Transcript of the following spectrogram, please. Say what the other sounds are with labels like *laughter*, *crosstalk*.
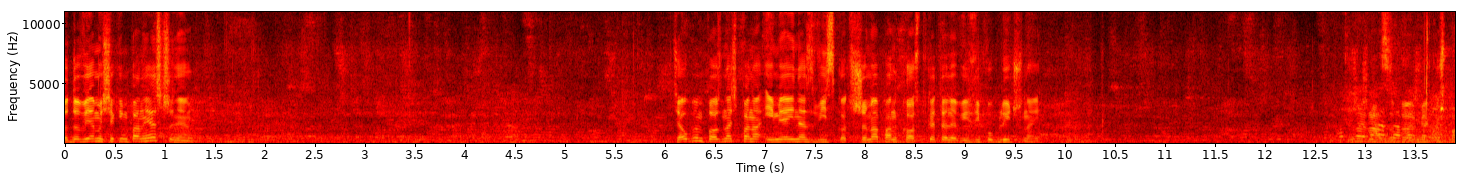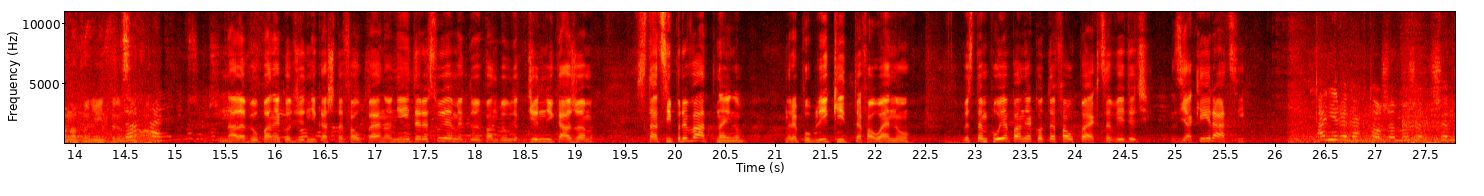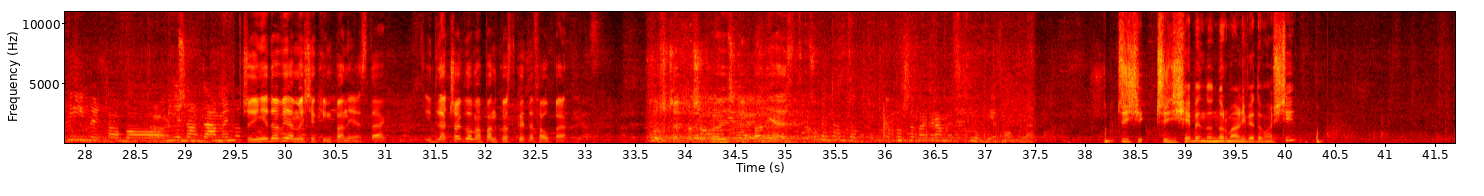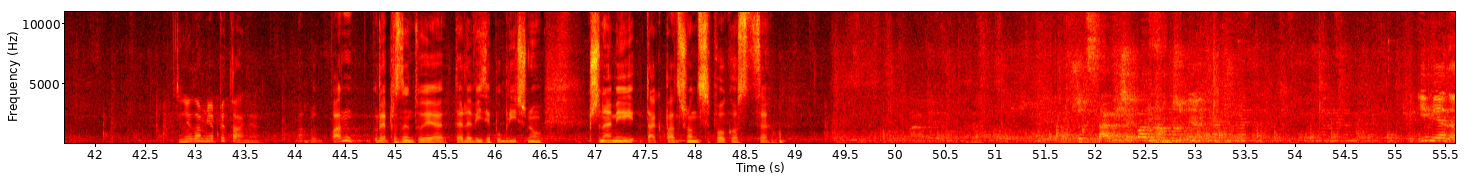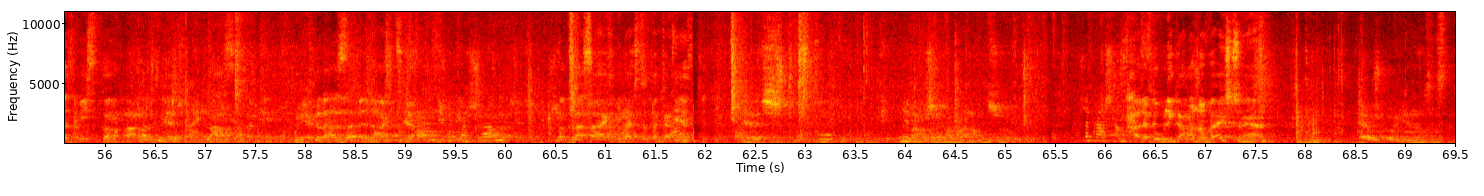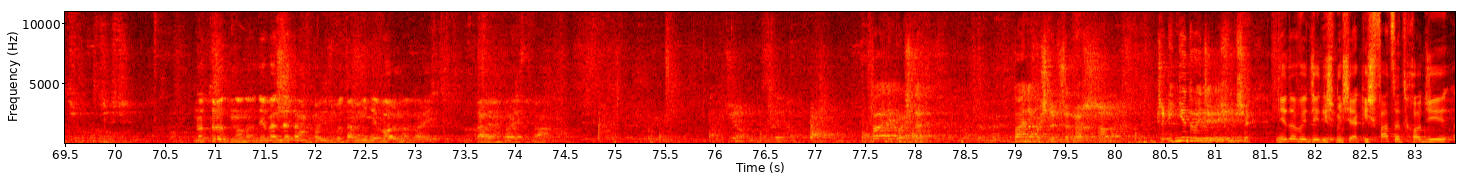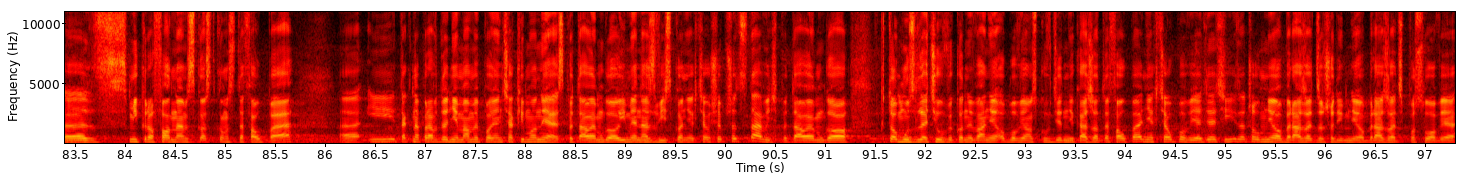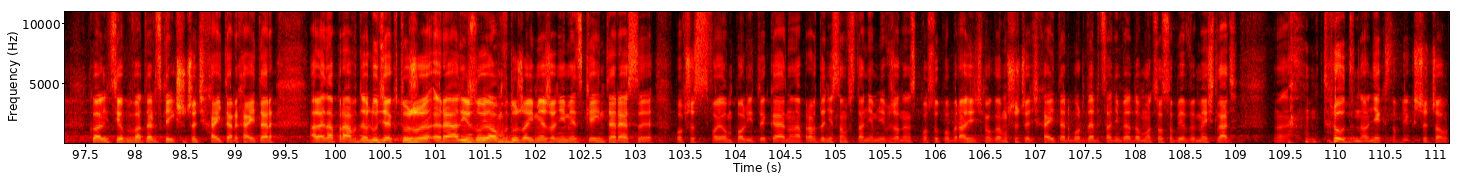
To dowiemy się, kim pan jest, czy nie? Chciałbym poznać pana imię i nazwisko. Trzyma pan kostkę telewizji publicznej. Tyle razy byłem, jakoś pana to nie interesowało. No ale był pan jako dziennikarz TVP, no nie interesuje mnie, gdyby pan był dziennikarzem stacji prywatnej, no Republiki, TVN-u. Występuje pan jako TVP, chcę wiedzieć z jakiej racji. Panie redaktorze, może przerwijmy to, bo nie nadamy. No Czyli nie dowiemy się, kim pan jest, tak? I dlaczego ma pan kostkę TVP? Puszczę, proszę powiedzieć, kim pan jest. Chodźmy tam do, to może nagramy w klubie w ogóle. Czy, czy dzisiaj będą normalne wiadomości? To nie do mnie pytanie. No, Pan reprezentuje telewizję publiczną, przynajmniej tak patrząc po kostce. Przedstawi się pan nam, czy nie? Imię, nazwisko. Klasa, redakcja. No klasa, jak widać, to taka nie jest. Wiesz, nie ma przewaga na dużo. Przepraszam. A Republika może wejść, czy nie? Ja już powinienem zostać gdzieś. No trudno, no nie będę tam wchodzić, bo tam mi nie wolno wejść. Pozdrawiam państwa. Panie pośle, panie pośle, przepraszam. Czyli nie dowiedzieliśmy się. Nie dowiedzieliśmy się. Jakiś facet chodzi e, z mikrofonem, z kostką z TVP e, i tak naprawdę nie mamy pojęcia, kim on jest. Pytałem go o imię, nazwisko, nie chciał się przedstawić. Pytałem go, kto mu zlecił wykonywanie obowiązków dziennikarza TVP, nie chciał powiedzieć i zaczął mnie obrażać. Zaczęli mnie obrażać posłowie Koalicji Obywatelskiej, krzyczeć hejter, hejter. Ale naprawdę, ludzie, którzy realizują w dużej mierze niemieckie interesy poprzez swoją politykę, no naprawdę nie są w stanie mnie w żaden sposób obrazić. Mogą krzyczeć hejter, morderca, nie wiadomo co sobie wymyślać. No, *laughs* trudno, niech sobie krzyczą.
